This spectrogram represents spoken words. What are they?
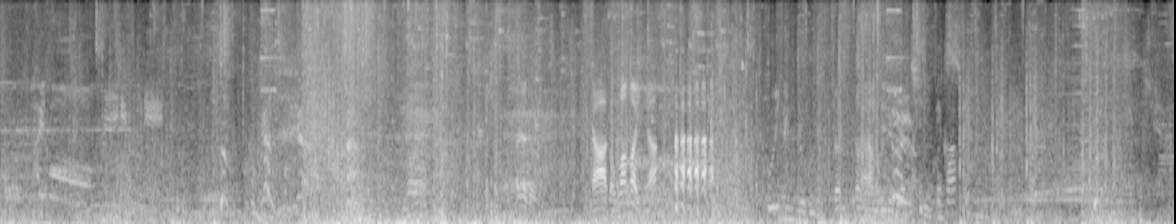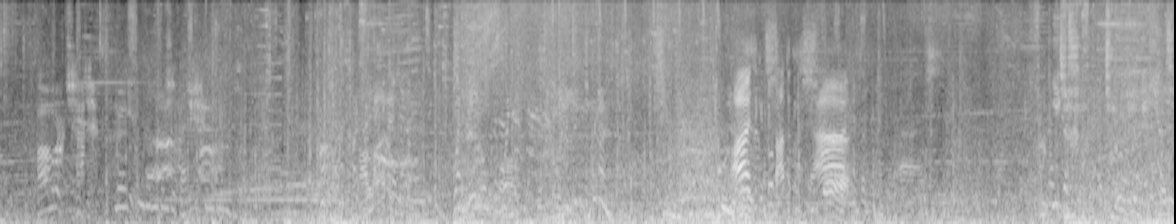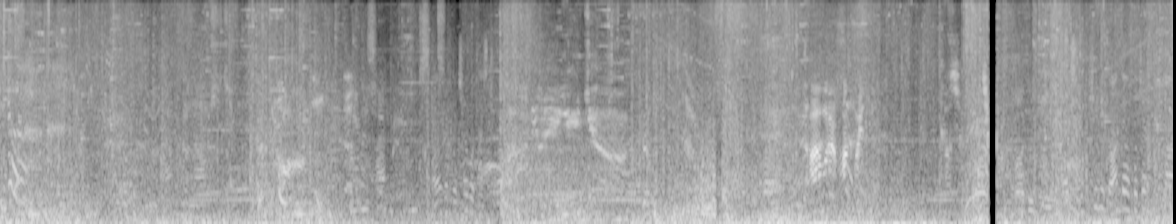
살려줘 야 너무한 거 누구나 이런 이런 사람 아 이 새끼 또 나한테 아, 네. 새끼. 어느 정도 채우고 다시. 지금 킬이 너한테 꽂혔으니까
